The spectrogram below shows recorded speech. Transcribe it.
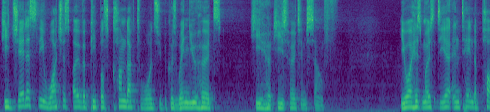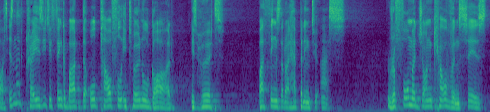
He jealously watches over people's conduct towards you because when you hurt, he, he's hurt himself. You are his most dear and tender part. Isn't that crazy to think about the all powerful, eternal God is hurt by things that are happening to us? Reformer John Calvin says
